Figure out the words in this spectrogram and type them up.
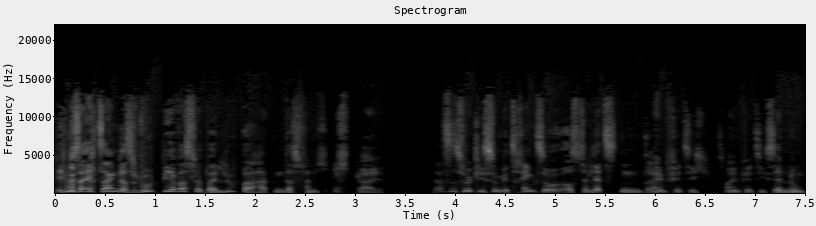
ich muss ja echt sagen, das Rootbier, was wir bei Looper hatten, das fand ich echt geil. Das ist wirklich so ein Getränk so aus den letzten 43, 42 Sendungen,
